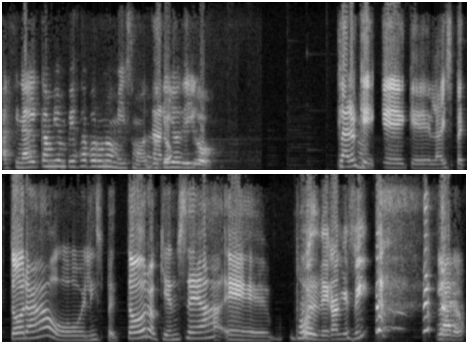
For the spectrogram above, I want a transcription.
Al final el cambio empieza por uno mismo, es lo que yo digo. Claro Ah. que, que- que la inspectora o el inspector o quien sea, eh, pues diga que sí. Claro,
